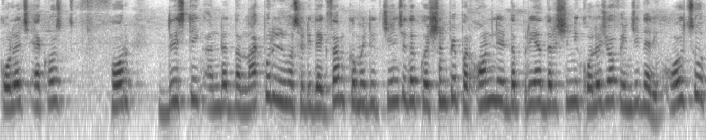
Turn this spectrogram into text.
college across four district under the Nagpur University, the exam committee changed the question paper only at the Priyadarshini College of Engineering. Also,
